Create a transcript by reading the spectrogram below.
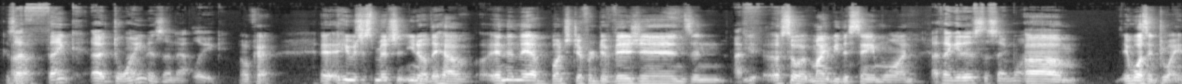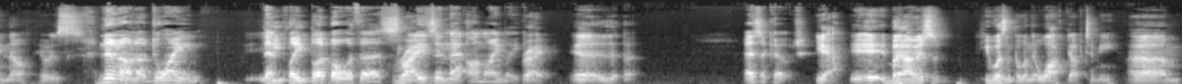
Because uh, I think uh, Dwayne is in that league. Okay. Uh, He was just mentioning, you know, they have, and then they have a bunch of different divisions, and I- uh, so it might be the same one. I think it is the same one. Um, it wasn't Dwayne though. It was no, no, no. Dwayne that he- played he- Blood Bowl with us Right. is in that online league right. Uh, as a coach. Yeah, it, but I was he wasn't the one that walked up to me. Um,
